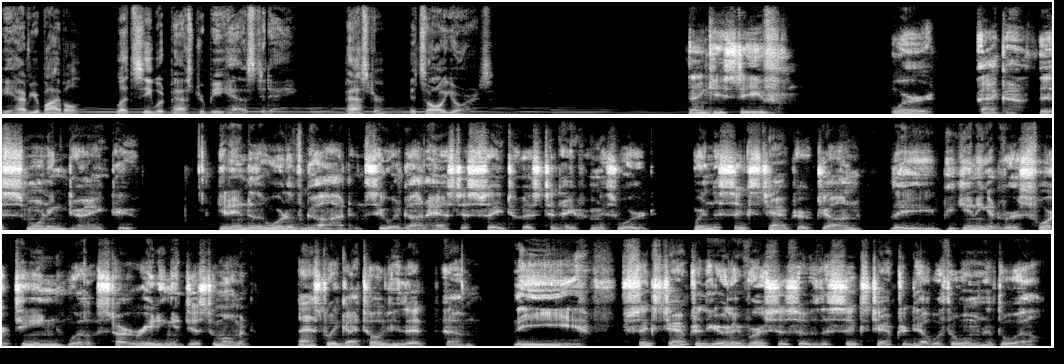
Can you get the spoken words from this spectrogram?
Do you have your Bible? Let's see what Pastor B has today. Pastor, it's all yours. Thank you, Steve. We're back this morning trying to get into the Word of God and see what God has to say to us today from His Word. We're in the sixth chapter of John, the beginning at verse 14. We'll start reading in just a moment. Last week I told you that um, the sixth chapter, the early verses of the sixth chapter, dealt with the woman at the well.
